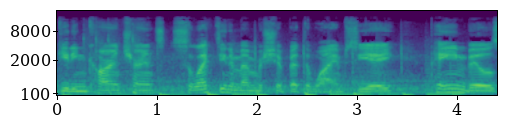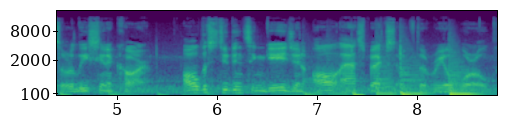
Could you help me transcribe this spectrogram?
getting car insurance, selecting a membership at the YMCA, paying bills, or leasing a car, all the students engage in all aspects of the real world.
